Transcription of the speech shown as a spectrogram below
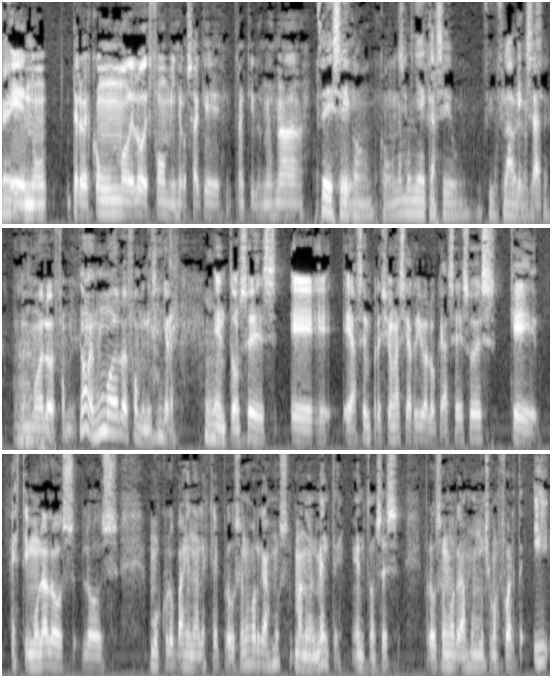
Eh, no, pero es con un modelo de FOMI, o sea que tranquilo, no es nada. sí, sí, eh, con, con una muñeca así, un inflable. Exacto, es un modelo de FOMI. No, es un modelo de FOMI, ni siquiera. Entonces, eh, eh, hacen presión hacia arriba. Lo que hace eso es que estimula los, los músculos vaginales que producen los orgasmos manualmente. Entonces, produce un orgasmo mucho más fuerte. Y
